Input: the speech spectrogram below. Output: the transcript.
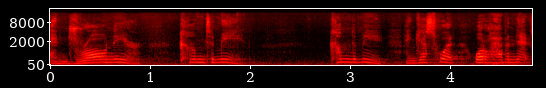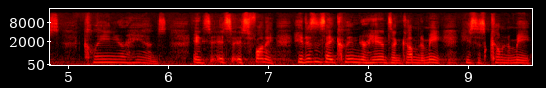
and draw near. Come to me. Come to me. And guess what? What will happen next? Clean your hands. It's, it's, it's funny. He doesn't say clean your hands and come to me. He says come to me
